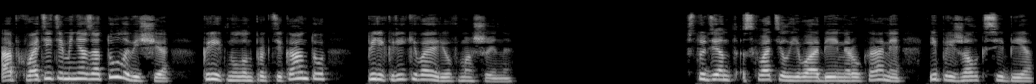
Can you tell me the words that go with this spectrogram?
«Обхватите меня за туловище!» — крикнул он практиканту, перекрикивая рев машины. Студент схватил его обеими руками и прижал к себе.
